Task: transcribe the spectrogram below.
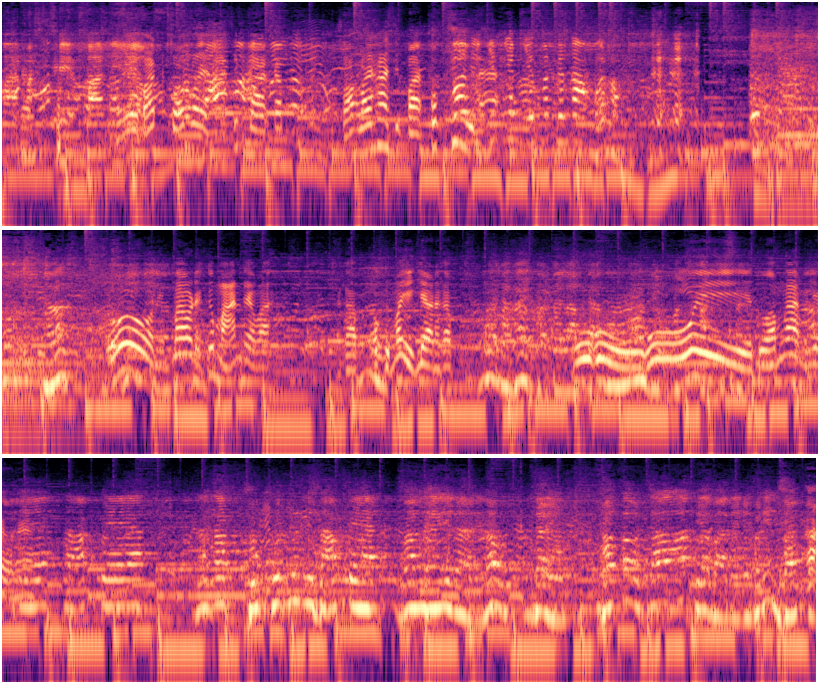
ปานมันเสียปานนี้นี่บัตร250บาทครับ 250 บาททุกที่นะเย็ฮะบเย็บเย็บมันเป็นน้ำเหมือนหรอโอ้เนี่ยเบ้าเนี่ยก็หมานแต่ว่านะครับเอาขึ้นมาอีกแล้วนะครับ โอ้โหโอ้ยตัวงามอีกแล้วนะสามแปดนะครับสุดชุดที่สามแปดมาเลยยังไงเราได้พอเต้าจ้าเทียบาทในประเด็นสองอะ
